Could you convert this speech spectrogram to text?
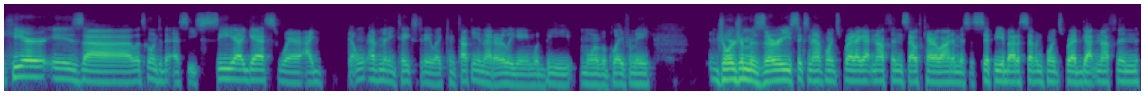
here is uh, let's go into the SEC, I guess, where I don't have many takes today. Like Kentucky in that early game would be more of a play for me. Georgia, Missouri, six and a half point spread. I got nothing. South Carolina, Mississippi, about a seven point spread. Got nothing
